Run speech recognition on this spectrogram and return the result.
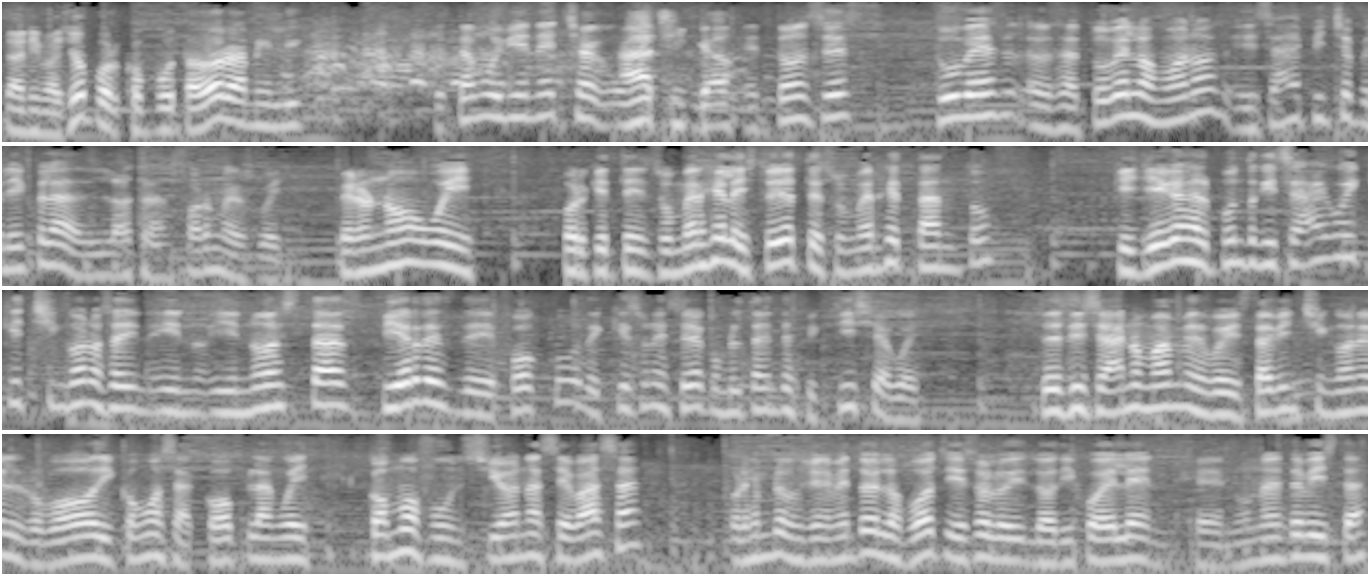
la animación por computadora, mi lic. Está muy bien hecha, güey. Ah, chingado. Entonces, tú ves, o sea, tú ves los monos y dices, ay, pinche película, los Transformers, güey. Pero no, güey. Porque te sumerge la historia, te sumerge tanto que llegas al punto que dices, ay, güey, qué chingón. O sea, y, y- y no estás, pierdes de foco de que es una historia completamente ficticia, güey. Entonces dices, ah, no mames, güey, está bien chingón el robot y cómo se acoplan, güey. Cómo funciona, se basa, por ejemplo, el funcionamiento de los bots, y eso lo, lo dijo él en, en una entrevista,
